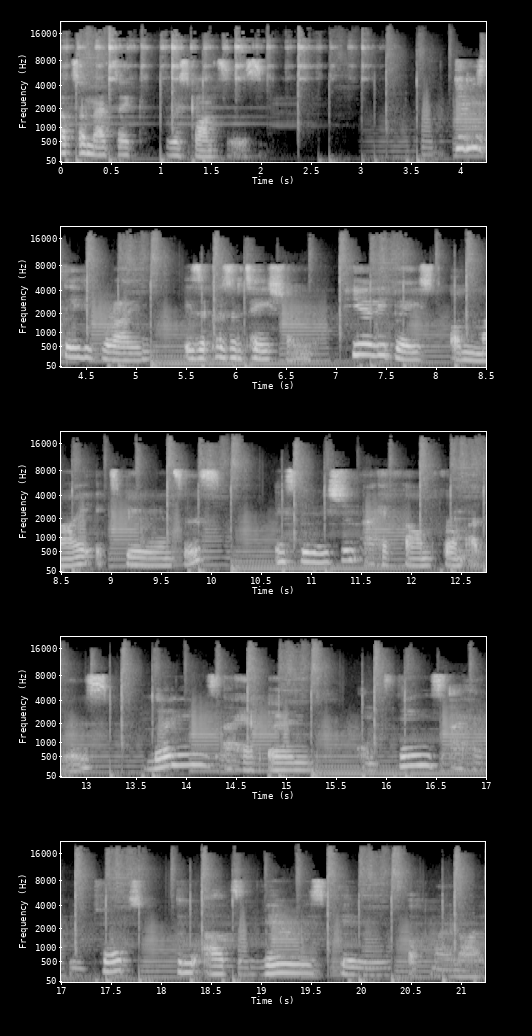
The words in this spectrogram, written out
automatic responses. Today's Daily Grind is a presentation purely based on my experiences, inspiration I have found from others, learnings I have earned, and things I have been taught throughout various periods of my life.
